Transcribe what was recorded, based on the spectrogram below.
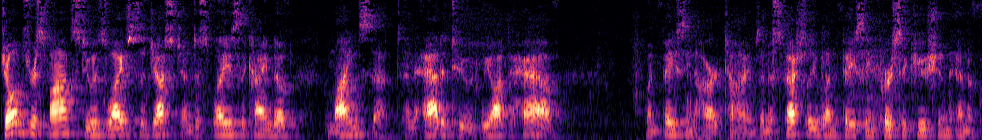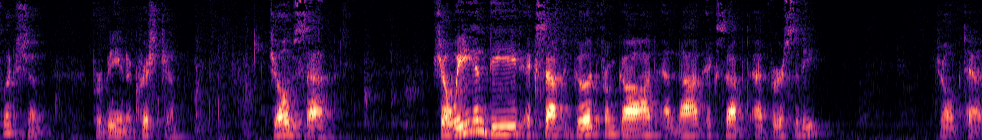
Job's response to his wife's suggestion displays the kind of mindset and attitude we ought to have when facing hard times, and especially when facing persecution and affliction for being a Christian. Job said, Shall we indeed accept good from God and not accept adversity? Job 10,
